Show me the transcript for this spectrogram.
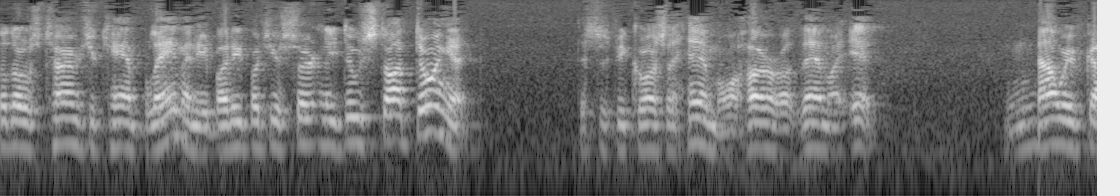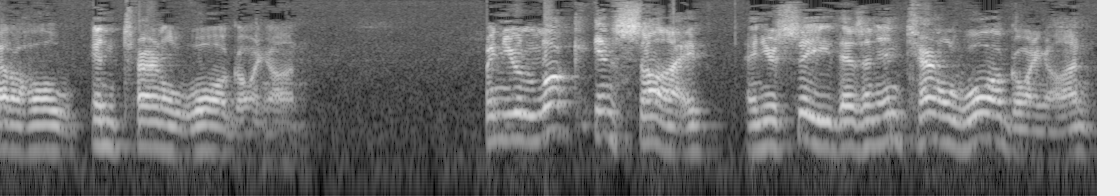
Of those terms you can't blame anybody, but you certainly do start doing it. This is because of him or her or them or it. Hmm? Now we've got a whole internal war going on. When you look inside and you see there's an internal war going on,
